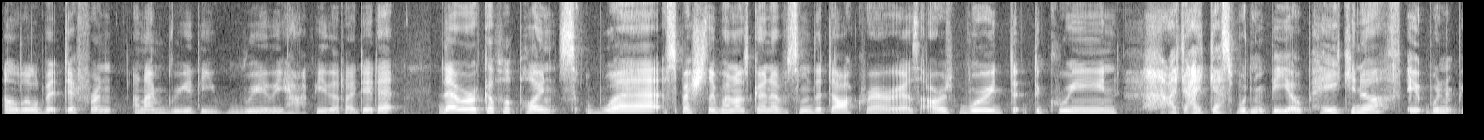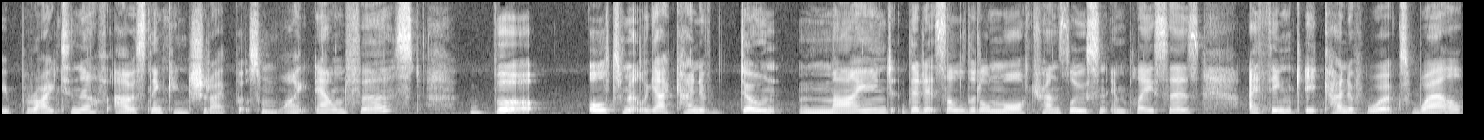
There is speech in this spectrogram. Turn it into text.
a little bit different, and I'm really, really happy that I did it. There were a couple of points where, especially when I was going over some of the darker areas, I was worried that the green, I, I guess, wouldn't be opaque enough, it wouldn't be bright enough. I was thinking, should I put some white down first? But ultimately I kind of don't mind that it's a little more translucent in places. I think it kind of works well.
